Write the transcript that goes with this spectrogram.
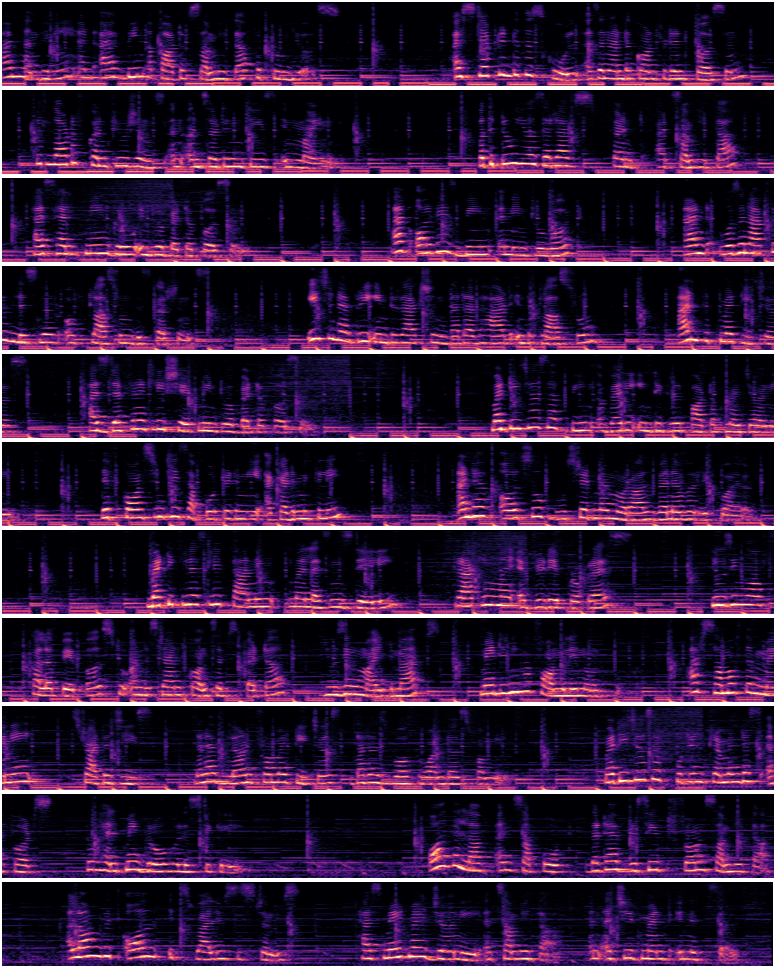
I'm Nandini and I have been a part of Samhita for two years. I stepped into the school as an underconfident person with lot of confusions and uncertainties in mind. But the two years that I've spent at Samhita has helped me grow into a better person. I've always been an introvert and was an active listener of classroom discussions. Each and every interaction that I've had in the classroom and with my teachers has definitely shaped me into a better person. My teachers have been a very integral part of my journey. They've constantly supported me academically and have also boosted my morale whenever required. Meticulously planning my lessons daily, tracking my everyday progress, using of color papers to understand concepts better, using mind maps, maintaining a formulae notebook are some of the many strategies that I've learned from my teachers that has worked wonders for me. My teachers have put in tremendous efforts to help me grow holistically. All the love and support that I have received from Samhita, along with all its value systems, has made my journey at Samhita an achievement in itself.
